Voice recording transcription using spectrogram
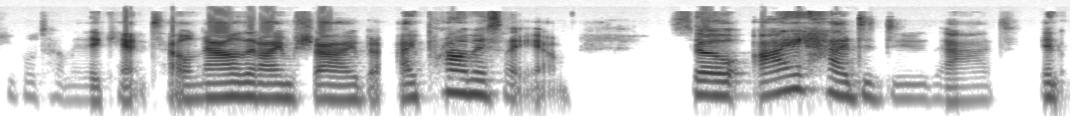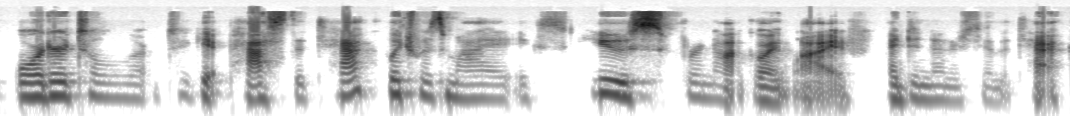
people tell me they can't tell now that i'm shy but i promise i am so I had to do that in order to learn to get past the tech, which was my excuse for not going live. I didn't understand the tech.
